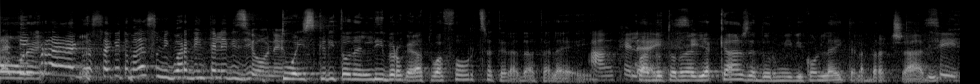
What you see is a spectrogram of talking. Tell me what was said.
Amore. ti prego, sai che tu ma adesso mi guardi in televisione. Tu hai scritto nel libro che la tua forza te l'ha data lei. Anche lei, Quando tornavi sì. a casa dormivi con lei, te l'abbracciavi. Sì,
